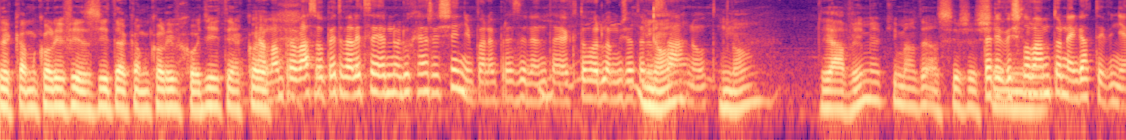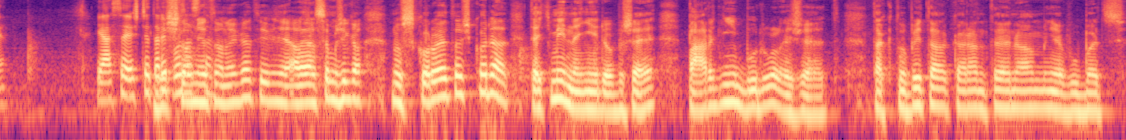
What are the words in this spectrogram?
eh, kamkoliv jezdit a kamkoliv chodit. Jako... Já mám pro vás opět velice jednoduché řešení, pane prezidente, jak tohohle můžete no, dosáhnout. No, já vím, jaký máte asi řešení. Tedy vyšlo vám to negativně. Já se ještě tady Vyšlo pozastav... mě to negativně, ale já jsem říkal, no skoro je to škoda. Teď mi není dobře, pár dní budu ležet, tak to by ta karanténa mě vůbec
